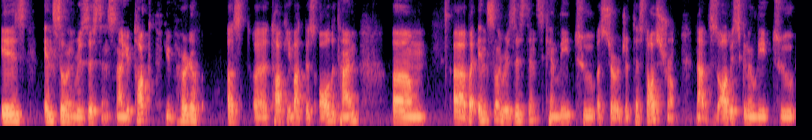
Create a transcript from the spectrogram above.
is insulin resistance. Now, you've talked, you've heard of us uh, talking about this all the time. Um, uh, but insulin resistance can lead to a surge of testosterone. Now, this is obviously going to lead to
